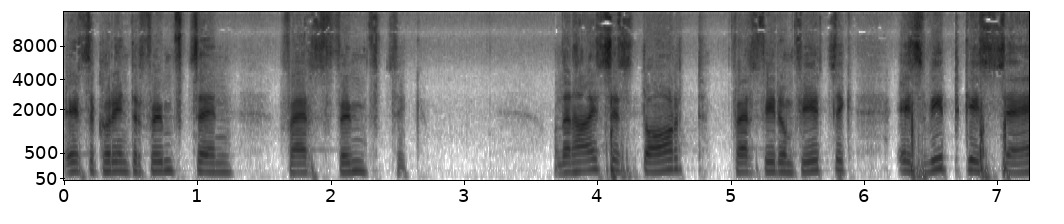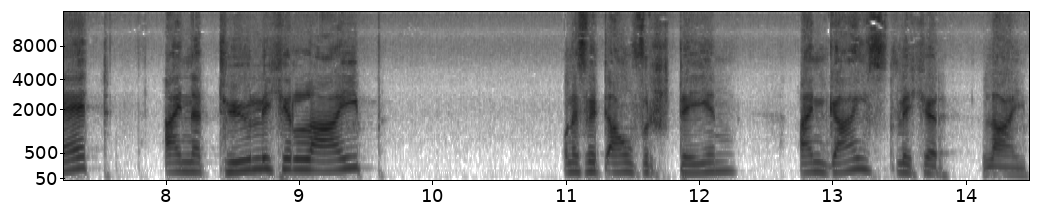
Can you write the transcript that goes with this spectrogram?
1. Korinther 15, Vers 50. Und dann heißt es dort, Vers 44, es wird gesät ein natürlicher Leib und es wird auferstehen ein geistlicher Leib.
